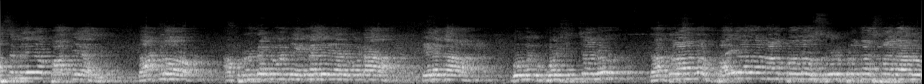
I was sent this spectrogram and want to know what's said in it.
అసెంబ్లీలో పాస్ చేయాలి. దాంట్లో అప్పుడు ఉన్నటువంటి ఎమ్మెల్యే గారు కూడా కీలక భూమికి పోషించాడు. దాని తర్వాత పైవేల నలభైలో సూర్యప్రకాష్ గారు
